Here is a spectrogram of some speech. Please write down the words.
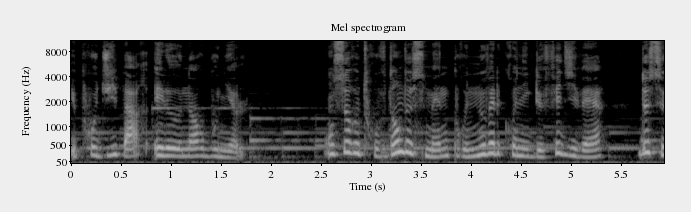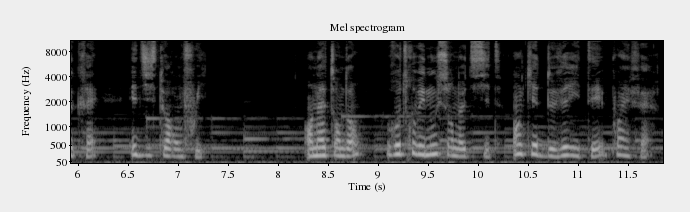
et produit par Éléonore Bougnol. On se retrouve dans deux semaines pour une nouvelle chronique de faits divers, de secrets et d'histoires enfouies. En attendant, retrouvez-nous sur notre site enquête-de-vérité.fr.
